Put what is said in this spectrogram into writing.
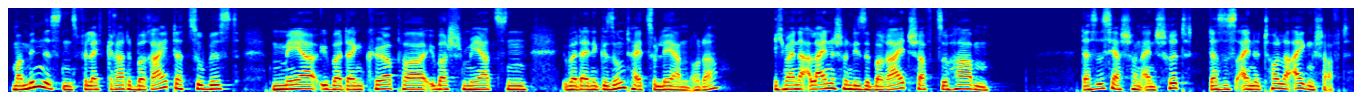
mal mindestens vielleicht gerade bereit dazu bist, mehr über deinen Körper, über Schmerzen, über deine Gesundheit zu lernen, oder? Ich meine, alleine schon diese Bereitschaft zu haben, das ist ja schon ein Schritt, das ist eine tolle Eigenschaft.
